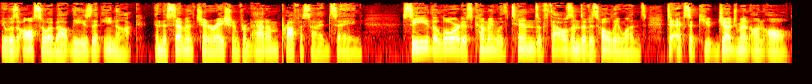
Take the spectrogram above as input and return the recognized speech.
It was also about these that Enoch, in the seventh generation from Adam, prophesied, saying, See, the Lord is coming with tens of thousands of his holy ones to execute judgment on all,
